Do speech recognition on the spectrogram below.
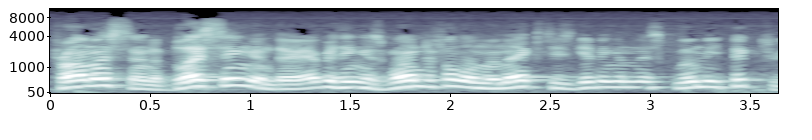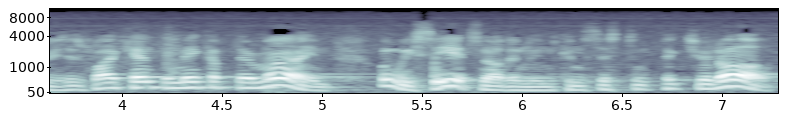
promise and a blessing, and everything is wonderful, and the next he's giving them this gloomy picture. He says, Why can't they make up their mind? Well, we see it's not an inconsistent picture at all.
